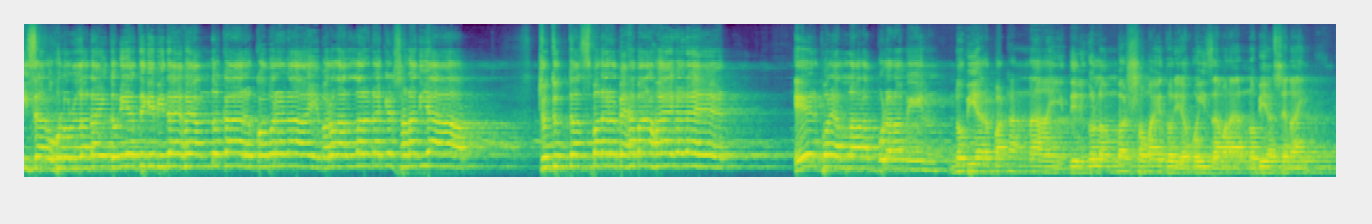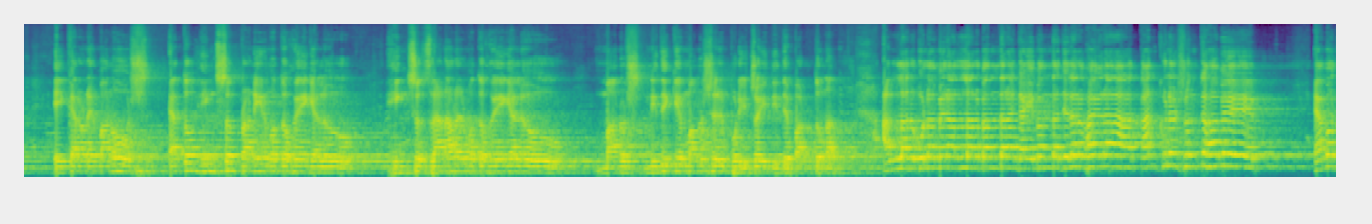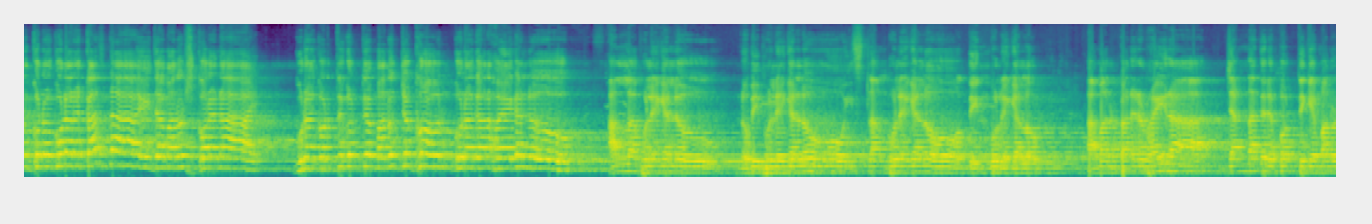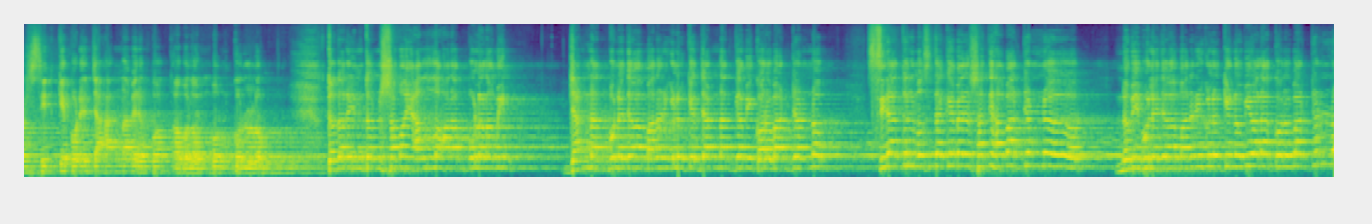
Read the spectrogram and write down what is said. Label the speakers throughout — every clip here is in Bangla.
Speaker 1: ঈসা রুহুল্লাহ নাই, দুনিয়া থেকে বিদায় হয়ে অন্ধকার, কবরে নাই, বরং আল্লাহর ডাকে সাড়া দিয়া চতুর্থ আসমানের মেহমান হয়ে গেলেন। এরপরে আল্লাহ রাব্বুল আলামিন নবী আর পাঠান নাই। দীর্ঘ লম্বা সময় ধরে ওই জামানার নবী আসে নাই। এই কারণে মানুষ এত হিংস্র প্রাণীর মতো হয়ে গেল, হিংস্র জানোয়ারের মতো হয়ে গেল। মানুষ, নিজেকে মানুষের পরিচয় দিতে পারতো না। আল্লাহর গোলামের, আল্লাহর বান্দারা গাইবান্দা জেলার ভাইরা কান খুলে শুনতে হবে। এমন কোন গুণার কাজ নাই যা মানুষ করে নাই। গুনাহ করতে করতে মানুষ যখন গুনাহগার হয়ে গেল, আল্লাহ ভুলে গেল, নবী ভুলে গেল, ইসলাম ভুলে গেল, দিন ভুলে গেল। আমার প্রাণের ভাইরা, জান্নাতের পর থেকে মানুষ সিটকে পড়ে জাহান্নামের পথ অবলম্বন করল। তদানীন্তন সময় আল্লাহ রাব্বুল আলামিন জান্নাত বলে দেওয়া মানুষগুলোকে জান্নাতগামী করবার জন্য, সিরাতুল মুস্তাকিমের সাথে হবার জন্য, নবী ভুলে যাওয়া মানুষগুলোকে নবীওয়ালা করবার জন্য,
